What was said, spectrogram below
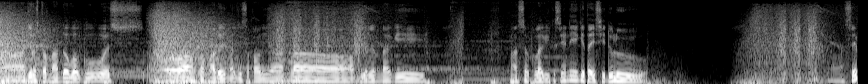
Nah, jurus tornado bagus. Wah, tornadoin aja sekalian lah. Ambilin lagi. Masuk lagi ke sini kita isi dulu. Nah, sip,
